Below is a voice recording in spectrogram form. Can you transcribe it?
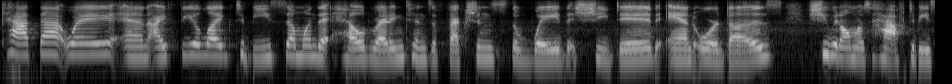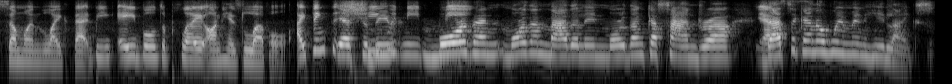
Cat that way, and I feel like to be someone that held Reddington's affections the way that she did and or does, she would almost have to be someone like that, being able to play on his level. I think that Yes, she to be would need more be- than more than Madeline, more than Cassandra. Yes. That's the kind of women he likes.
